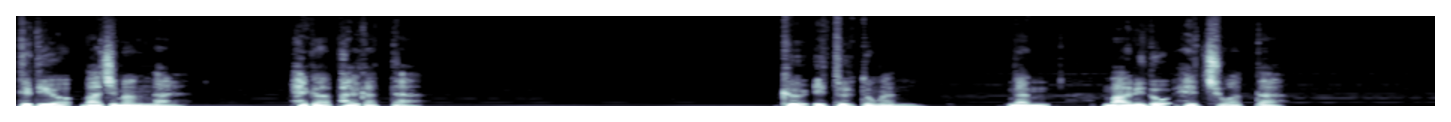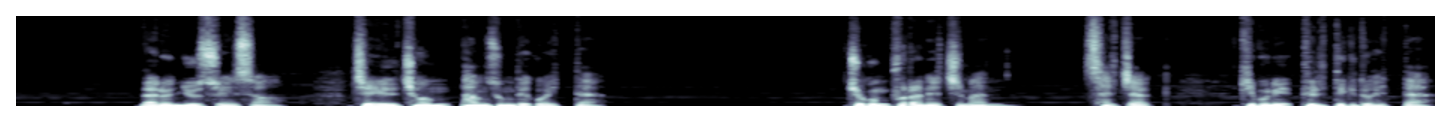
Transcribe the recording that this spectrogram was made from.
드디어 마지막 날 해가 밝았다. 그 이틀 동안 난 많이도 해치웠다. 나는 뉴스에서 제일 처음 방송되고 있다. 조금 불안했지만 살짝 기분이 들뜨기도 했다.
